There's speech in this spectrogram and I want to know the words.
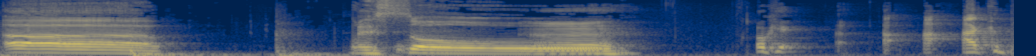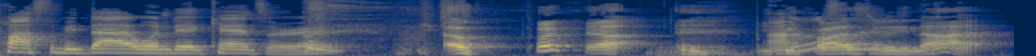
Uh, so Okay, I, I, could possibly die one day of cancer, right? Oh, yeah. You could possibly not.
